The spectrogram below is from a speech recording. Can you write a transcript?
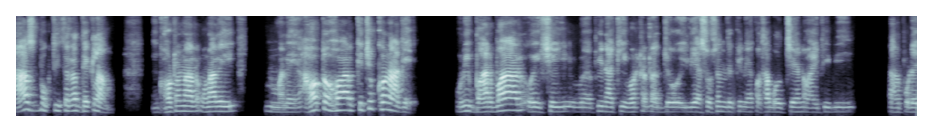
লাস্ট বক্তৃতাটা দেখলাম, ঘটনার ওনার এই মানে আহত হওয়ার কিছুক্ষণ আগে উনি বারবার ওই সেই পিনাকি ভট্টাচার্য, ইলিয়াস হোসেনদেরকে নিয়ে কথা বলছেন, আইটিভি, তারপরে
